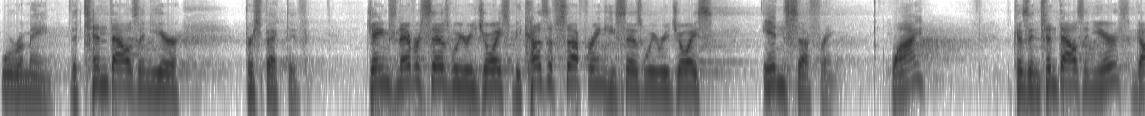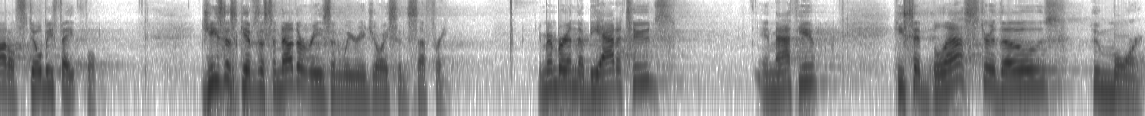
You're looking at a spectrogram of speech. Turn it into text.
will remain. The 10,000 year perspective. James never says we rejoice because of suffering, he says we rejoice in suffering. Why? Because in 10,000 years, God will still be faithful. Jesus gives us another reason we rejoice in suffering. Remember in the Beatitudes in Matthew? He said, Blessed are those who mourn.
